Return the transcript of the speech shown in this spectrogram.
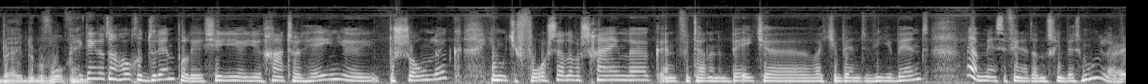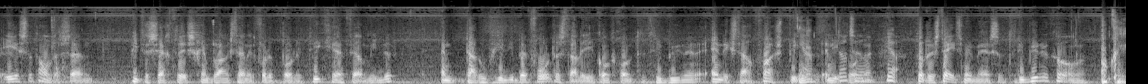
bij de bevolking. Ik denk dat het een hoge drempel is. Je, je, je gaat erheen, je, persoonlijk. Je moet je voorstellen waarschijnlijk. En vertellen een beetje wat je bent, wie je bent. Ja, mensen vinden dat misschien best moeilijk. Nee, eerst het anders. Pieter zegt er is geen belangstelling voor de politiek. Veel minder. En daar hoef je niet bij voor te stellen. Je komt gewoon op de tribune en ik stel vast, Pieter, ja, en die dat ja. dat er steeds meer mensen op de tribune komen. Oké.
